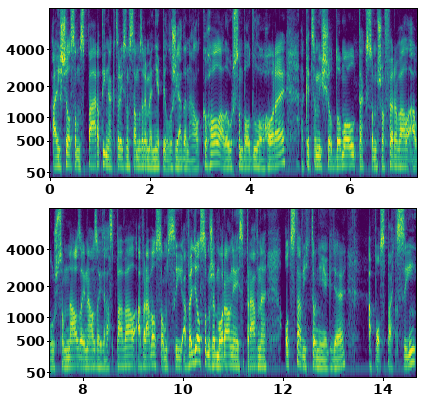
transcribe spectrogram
a išiel som z party, na ktorej som samozrejme nepil žiaden alkohol, ale už som bol dlho hore a keď som išiel domov, tak som šoferoval a už som naozaj, naozaj zaspával a vravel som si a vedel som, že morálne je správne odstaviť to niekde a pospať si,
